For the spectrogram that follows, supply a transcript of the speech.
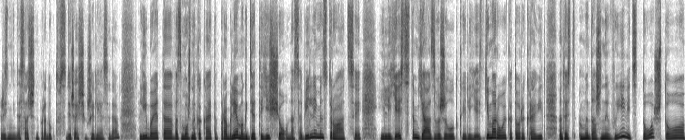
жизни, недостаточно продуктов, содержащих железо, да, либо это, возможно, какая-то проблема где-то еще, у нас обильные менструации, или есть там язва желудка, или есть геморрой, который кровит, ну, то есть мы должны выявить то, что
